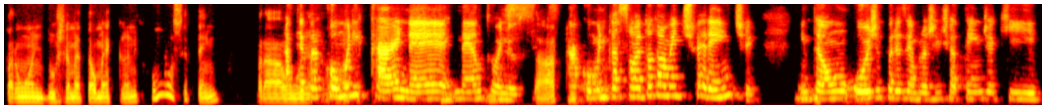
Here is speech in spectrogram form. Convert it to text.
para uma indústria metal mecânica como você tem para Até para comunicar, né, né, Antônio? Exato. A comunicação é totalmente diferente. Então, hoje, por exemplo, a gente atende aqui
